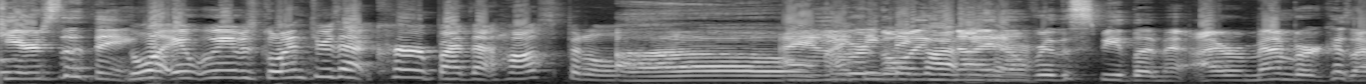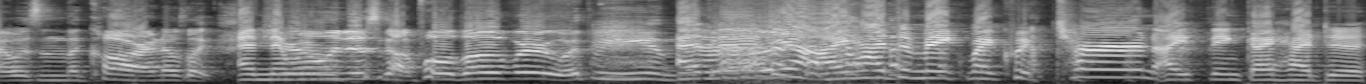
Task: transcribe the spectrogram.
here's the thing Well, it, it was going through that curb by that hospital. Oh. And you I were think they going got nine over the speed limit. I remember because I was in the car and I was like, And and then we were- just got pulled over with me in the And car. then, yeah, I had to make my quick turn. I think I had to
